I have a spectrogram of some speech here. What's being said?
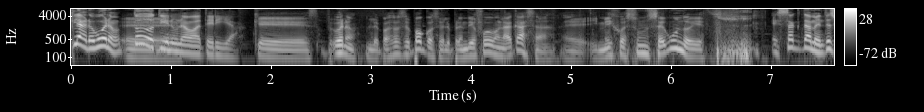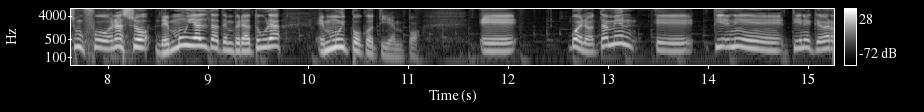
Claro, bueno, todo tiene una batería. Que, bueno, le pasó hace poco, se le prendió fuego en la casa. Eh, y me dijo, es un segundo y es. Exactamente, es un fuegonazo de muy alta temperatura en muy poco tiempo. Eh, bueno, también eh, tiene, tiene, que ver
